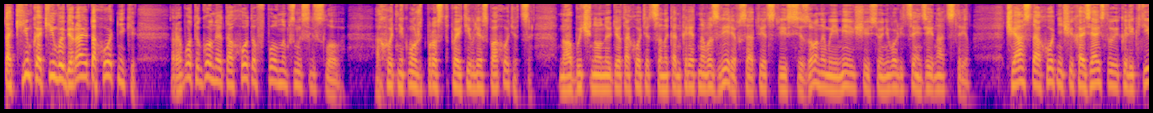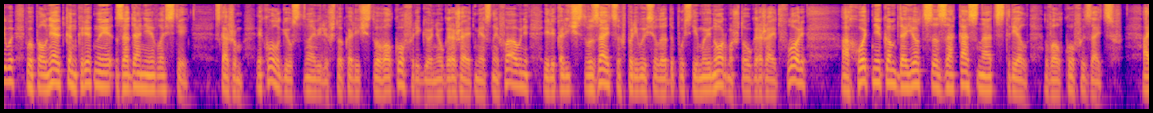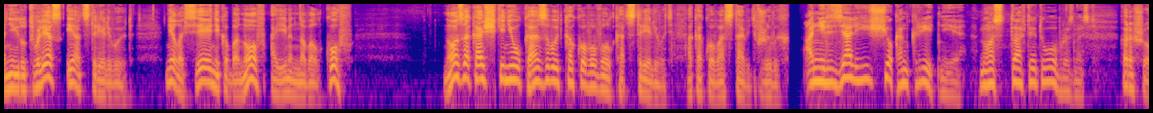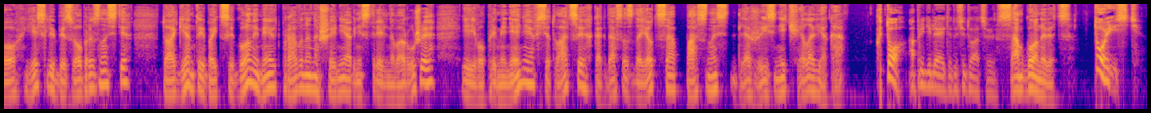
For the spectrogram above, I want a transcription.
Таким, каким выбирают охотники. Работа гона — это охота в полном смысле слова. Охотник может просто пойти в лес поохотиться, но обычно он идет охотиться на конкретного зверя в соответствии с сезоном и имеющейся у него лицензией на отстрел. Часто охотничьи хозяйства и коллективы выполняют конкретные задания властей. Скажем, экологи установили, что количество волков в регионе угрожает местной фауне, или количество зайцев превысило допустимые нормы, что угрожает флоре. Охотникам дается заказ на отстрел волков и зайцев. Они идут в лес и отстреливают. Не лосей, не кабанов, а именно волков. Но заказчики не указывают, какого волка отстреливать, а какого оставить в живых. А нельзя ли еще конкретнее? Ну, оставь ты эту образность. Хорошо, если без образности, то агенты и бойцы ГОН имеют право на ношение огнестрельного оружия и его применение в ситуациях, когда создается опасность для жизни человека. Кто определяет эту ситуацию? Сам гоновец. То есть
